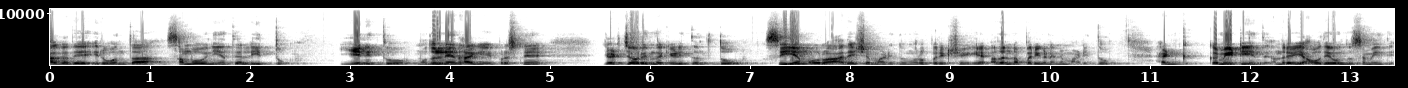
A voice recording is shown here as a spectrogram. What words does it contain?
ಆಗದೇ ಇರುವಂಥ ಸಂಭವನೀಯತೆ ಅಲ್ಲಿ ಇತ್ತು. ಏನಿತ್ತು? ಮೊದಲನೇದಾಗಿ ಪ್ರಶ್ನೆ ಜಡ್ಜ್ ಅವರಿಂದ ಕೇಳಿದ್ದಂಥದ್ದು ಸಿ ಎಂ ಅವರು ಆದೇಶ ಮಾಡಿದ್ದು ಮರುಪರೀಕ್ಷೆಗೆ, ಅದನ್ನು ಪರಿಗಣನೆ ಮಾಡಿದ್ದು. ಆ್ಯಂಡ್ ಕಮಿಟಿಯಿಂದ, ಅಂದರೆ ಯಾವುದೇ ಒಂದು ಸಮಿತಿ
